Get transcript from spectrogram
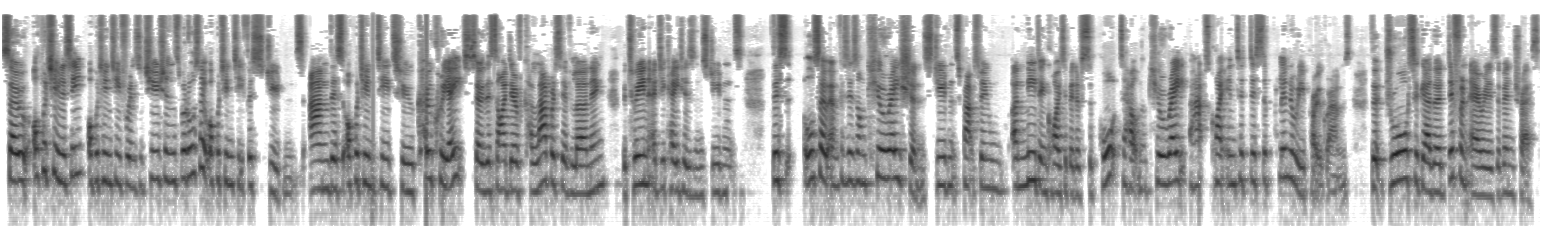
So opportunity, opportunity for institutions, but also opportunity for students and this opportunity to co-create. So this idea of collaborative learning between educators and students. This also emphasis on curation, students perhaps being are needing quite a bit of support to help them curate perhaps quite interdisciplinary programs that draw together different areas of interest.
